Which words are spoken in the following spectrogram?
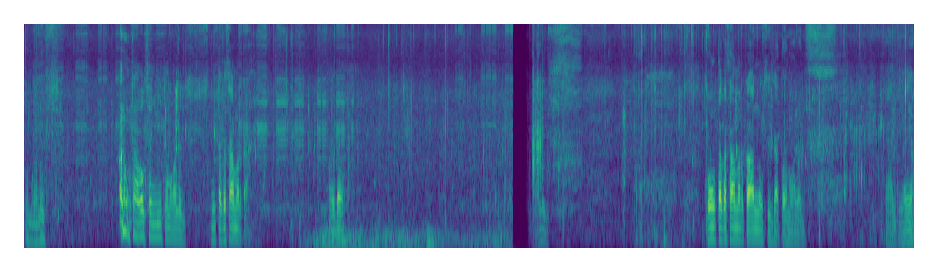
Ito mga lods. Anong tawag sa inyo nito mga lods? Yung taga-samar ka? Ano daw? Kung taga-samar ka, anong sila to mga lods? Yan, tingnan nyo.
